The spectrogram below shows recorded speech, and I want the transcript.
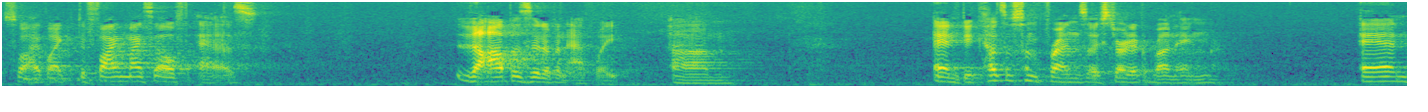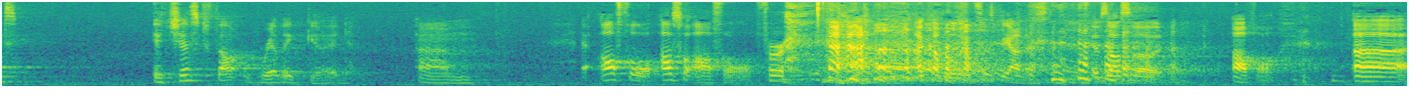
So I've like defined myself as the opposite of an athlete. Um, and because of some friends, I started running, and it just felt really good. Um, awful, also awful for a couple of weeks, let's be honest. It was also awful. Uh,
